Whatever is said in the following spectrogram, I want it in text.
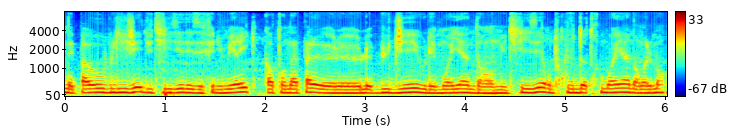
On n'est pas obligé d'utiliser des effets numériques. Quand on n'a pas le, budget ou les moyens d'en utiliser, on trouve d'autres moyens normalement.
